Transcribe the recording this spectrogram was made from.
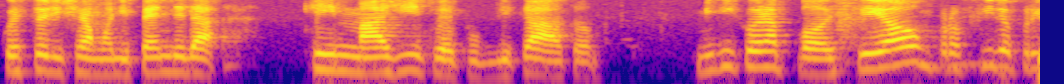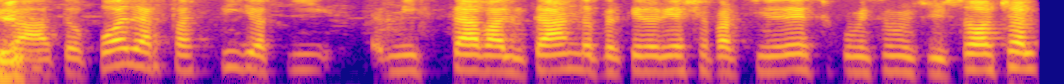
questo diciamo dipende da che immagini tu hai pubblicato. Mi dicono poi, se ho un profilo privato, può dar fastidio a chi mi sta valutando perché non riesce a farsi un'idea su come sono sui social?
